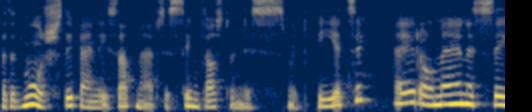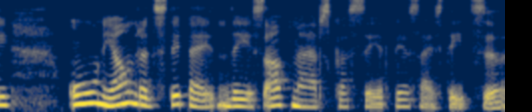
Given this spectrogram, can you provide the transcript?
Tātad mūža stipendijas apmērs ir 185 eiro mēnesī. Un jaunradas stipendijas apmērs, kas ir piesaistīts eh,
